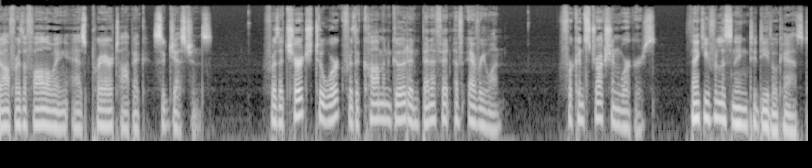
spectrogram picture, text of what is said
offer the following as prayer topic suggestions for the church to work for the common good and benefit of everyone, for construction workers. Thank you for listening to DevoCast.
